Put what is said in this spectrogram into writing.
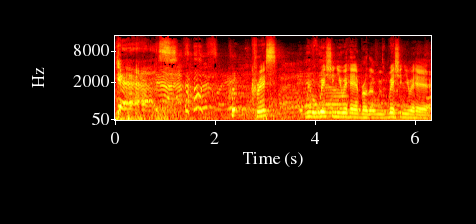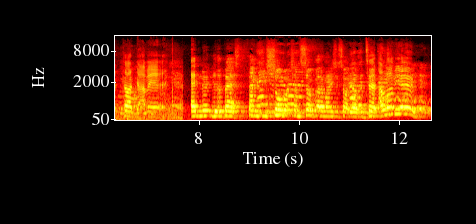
Yes! Absolutely. Chris, we were wishing you were here, brother. We were wishing you were here. God damn it. Edna, you're the best. Thank you so much. I'm so glad I managed to sort you out the tent. I love you.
